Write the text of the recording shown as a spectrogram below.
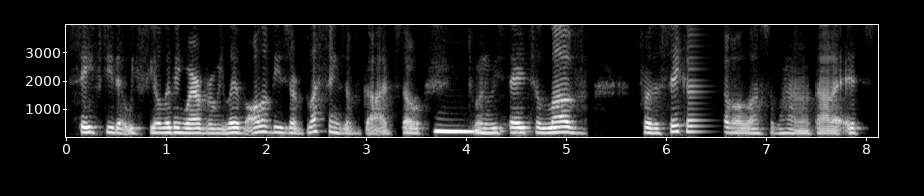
safety that we feel living wherever we live. All of these are blessings of god. So mm. when we say to love for the sake of allah subhanahu wa ta'ala it's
